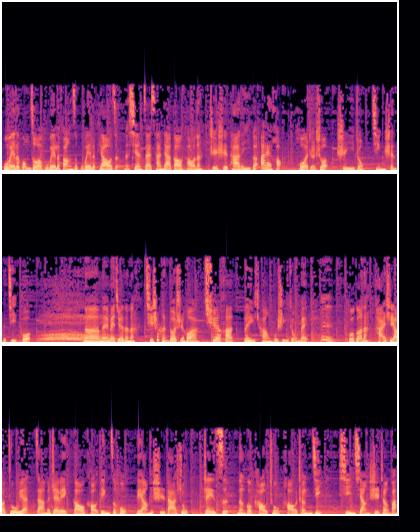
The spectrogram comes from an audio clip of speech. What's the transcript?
不为了工作，不为了房子，不为了票子。那现在参加高考呢，只是他的一个爱好，或者说是一种精神的寄托。那梅梅觉得呢？其实很多时候啊，缺憾未尝不是一种美。嗯，不过呢，还是要祝愿咱们这位高考钉子户梁实大叔。这一次能够考出好成绩，心想事成吧。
